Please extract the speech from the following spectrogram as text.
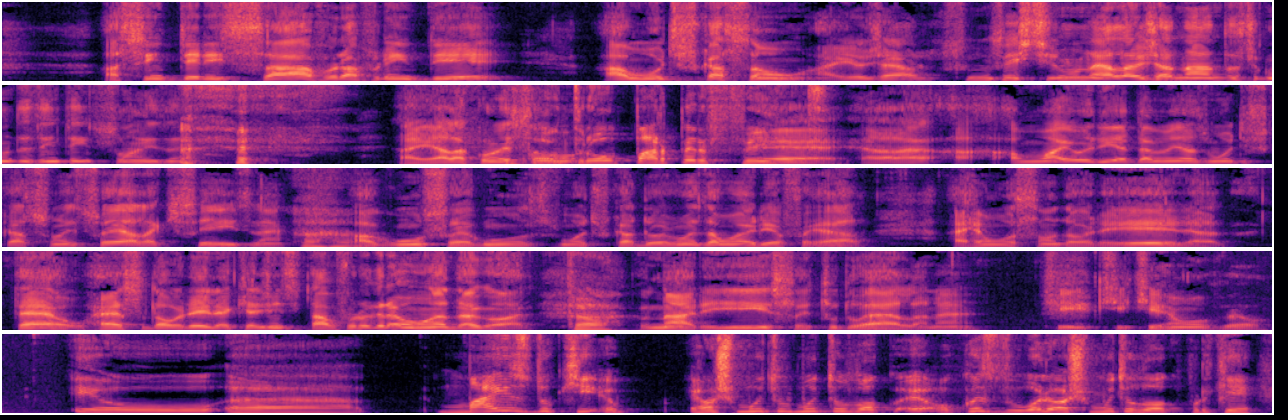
a se interessar por aprender a modificação. Aí eu já fui investindo nela já na- nas segundas intenções, né? Aí ela começou... Encontrou o par perfeito. É, ela, a, a maioria das minhas modificações foi ela que fez, né? Aham. Alguns foi alguns modificadores, mas a maioria foi ela. A remoção da orelha, até o resto da orelha que a gente estava programando agora. Tá. O nariz, foi tudo ela, né? Que, que, que removeu. Eu. ah, mais do que. Eu, eu acho muito, muito louco. Eu, a coisa do olho eu acho muito louco, porque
